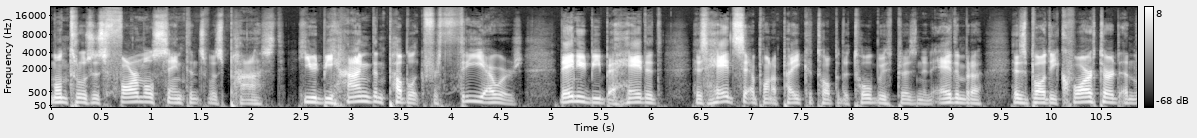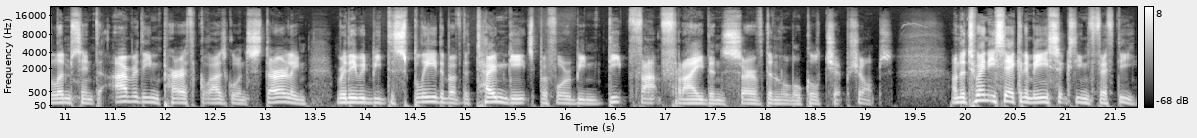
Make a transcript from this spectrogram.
Montrose's formal sentence was passed. He would be hanged in public for three hours. Then he'd be beheaded, his head set upon a pike atop of the Tolbooth prison in Edinburgh, his body quartered and limbs sent to Aberdeen, Perth, Glasgow, and Stirling, where they would be displayed above the town gates before being deep fat fried and served in the local chip shops. On the 22nd of May 1650,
